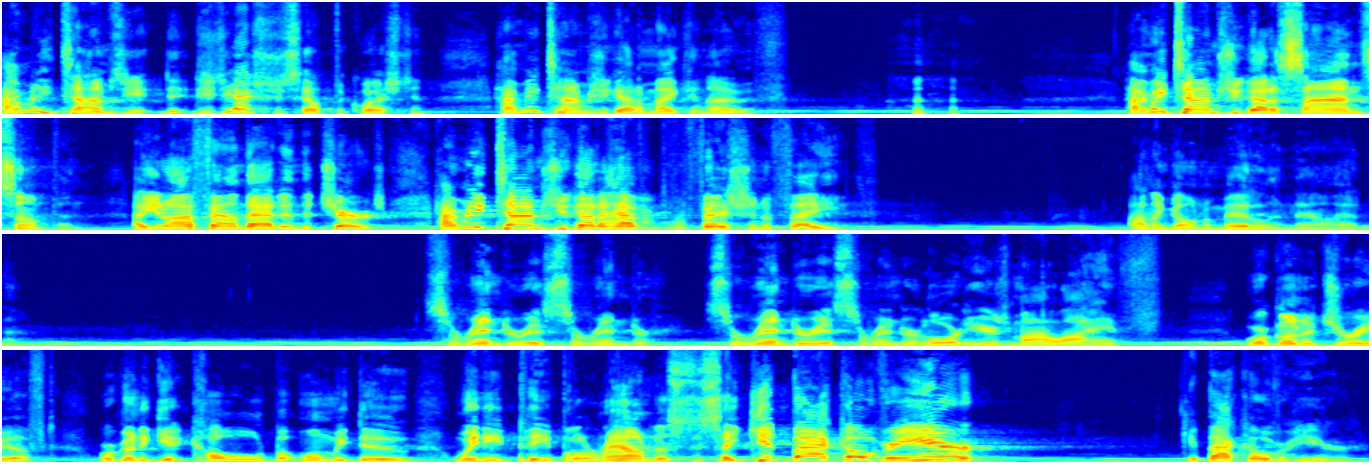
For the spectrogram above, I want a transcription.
How many times, you, did you ask yourself the question, how many times you got to make an oath? how many times you got to sign something? You know, I found that in the church. How many times you got to have a profession of faith? I done gone to meddling now, hadn't I? Surrender is surrender. Surrender is surrender. Lord, here's my life. We're going to drift. We're going to get cold. But when we do, we need people around us to say, Get back over here. Get back over here.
